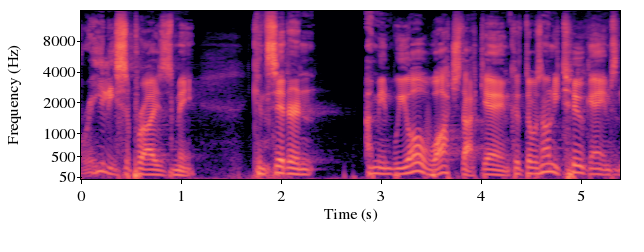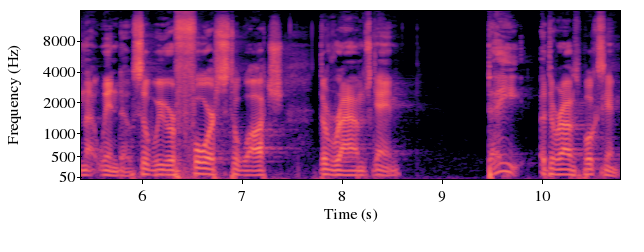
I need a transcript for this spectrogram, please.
really surprised me considering I mean, we all watched that game because there was only two games in that window, so we were forced to watch the Rams game. They, the Rams Bucks game,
